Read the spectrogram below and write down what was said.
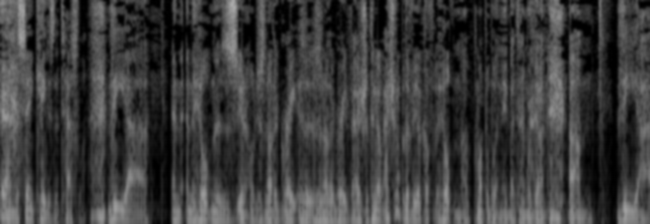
and the St. Kate is the Tesla. The uh, and and the Hilton is you know just another great is, is another great. I should think of, I should come up with a vehicle for the Hilton. I'll come up with one maybe by the time we're done. Um, the uh,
